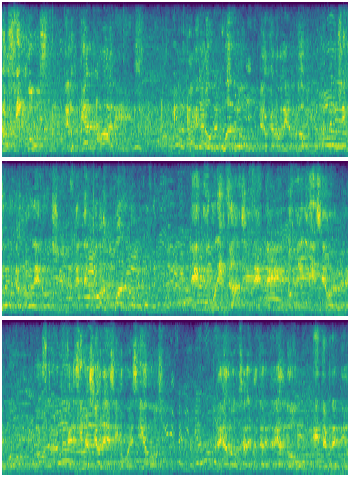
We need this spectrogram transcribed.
Los hijos de los carnavales. El mejor cuadro de los carnavaleros, perdón. Los hijos de los carnavaleros. El mejor cuadro de humoristas de este 2019. Felicitaciones y como decíamos, Edgardo González va a estar entregando este premio.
